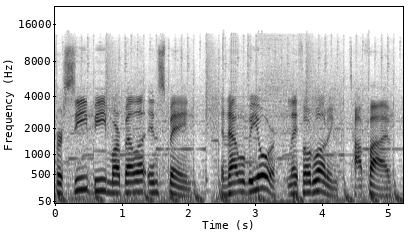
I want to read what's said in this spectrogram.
for CB Marbella in Spain. And that will be your Layfield Welding Top 5.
